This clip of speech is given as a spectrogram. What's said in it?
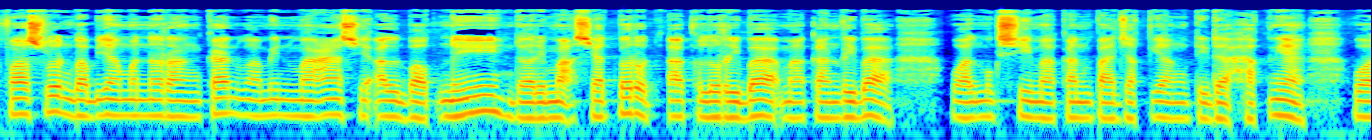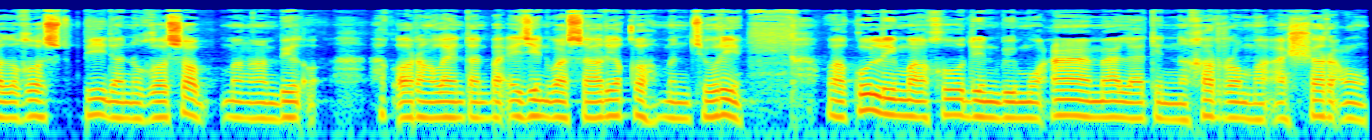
Faslun bab yang menerangkan wa min ma'asi al-batni dari maksiat perut, aklu riba, makan riba, wal muksi makan pajak yang tidak haknya, wal ghosbi dan ghosob mengambil hak orang lain tanpa izin, wasariqah mencuri, wa kulli ma'khudin bi muamalatin kharrama asyar'u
